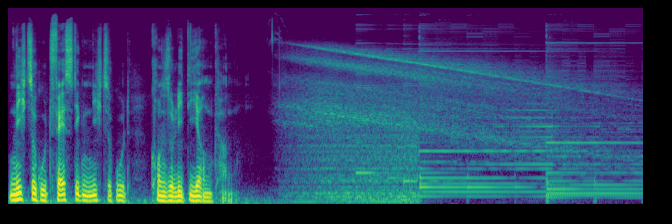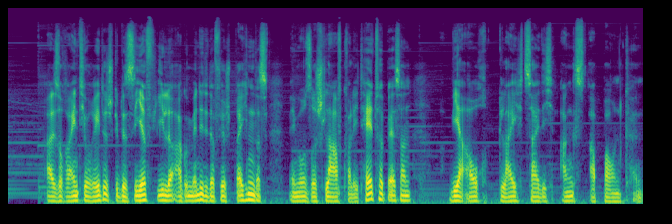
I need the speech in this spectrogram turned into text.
nicht so gut festigen, nicht so gut konsolidieren kann. Also rein theoretisch gibt es sehr viele Argumente, die dafür sprechen, dass wenn wir unsere Schlafqualität verbessern, wir auch gleichzeitig Angst abbauen können.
